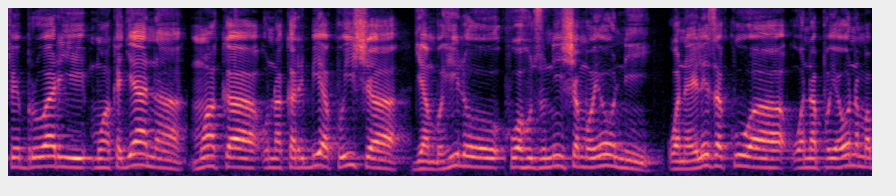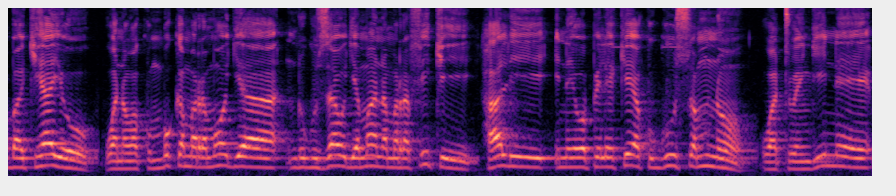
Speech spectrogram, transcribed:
Februari mwaka jana mwaka unakaribia kuisha jambo hilo huwahuzunisha moyoni. Wanaeleza kuwa wanapoyaona mabaki hayo wanawakumbuka mara moja ndugu zao jamaa na marafiki hali inayowapelekea kuguswa mno Watu wengine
